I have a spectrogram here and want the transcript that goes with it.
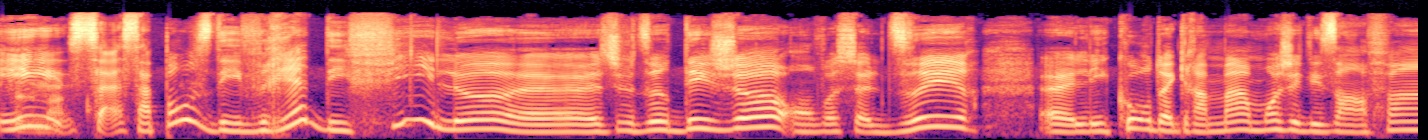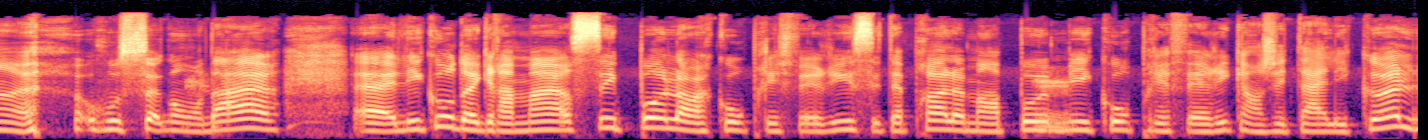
Et ça, ça pose des vrais défis, là. Je veux dire, déjà, on va se le dire, les cours de grammaire, moi, j'ai des enfants au secondaire. Les cours de grammaire, c'est pas leur cours préféré. C'était probablement pas Mm. mes cours préférés quand j'étais à l'école.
